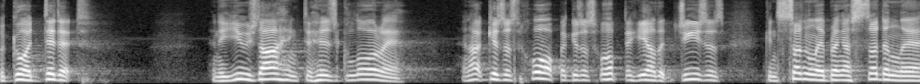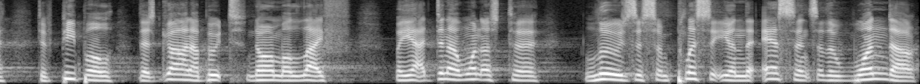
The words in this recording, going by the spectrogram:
But God did it. And He used our thing to His glory. And that gives us hope. It gives us hope to hear that Jesus can suddenly bring us suddenly to people that's gone about normal life. But yet, I didn't want us to lose the simplicity and the essence of the wonder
